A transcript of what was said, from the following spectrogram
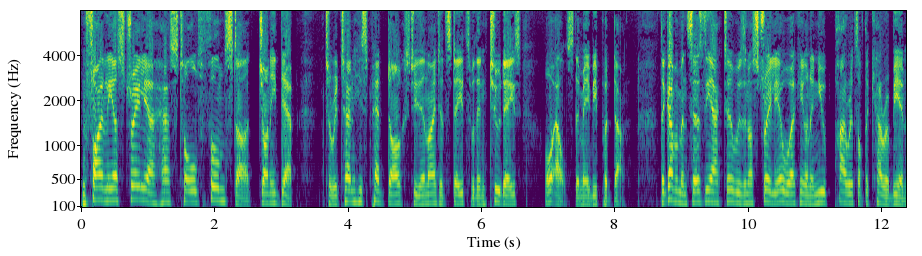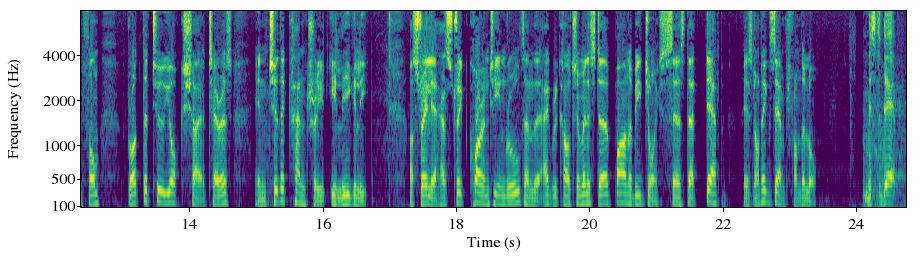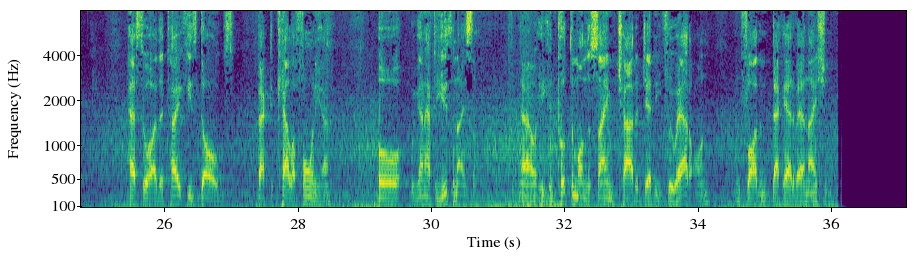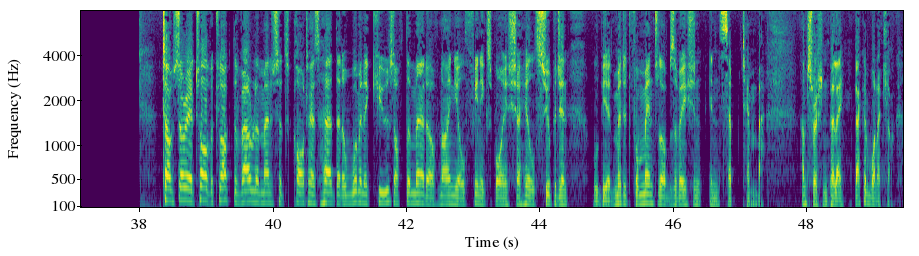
And finally, Australia has told film star Johnny Depp to return his pet dogs to the United States within two days or else they may be put down. The government says the actor who is in Australia working on a new Pirates of the Caribbean film brought the two Yorkshire Terriers into the country illegally. Australia has strict quarantine rules and the Agriculture Minister Barnaby Joyce says that Depp is not exempt from the law. Mr Depp has to either take his dogs back to California or we're going to have to euthanize them. Now, he can put them on the same charter jet he flew out on and fly them back out of our nation. Top story at 12 o'clock. The Verulam Magistrates Court has heard that a woman accused of the murder of nine year old Phoenix boy Shahiel Sewpujun will be admitted for mental observation in September. I'm Suresh Pillay, back at 1 o'clock.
